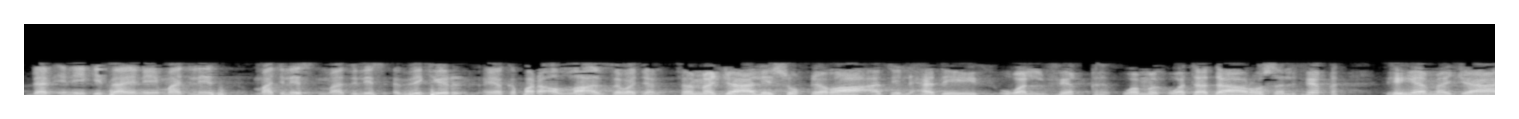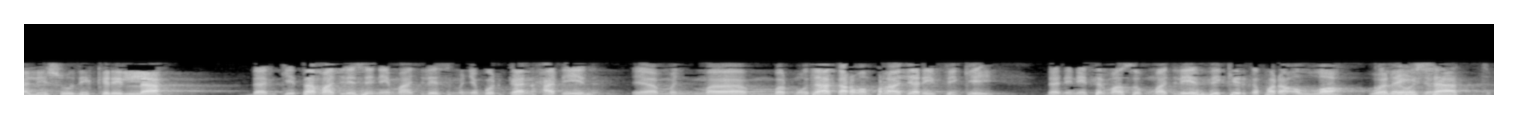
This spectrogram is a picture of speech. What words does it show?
Dan ini kita ini majlis majlis majlis zikir ya kepada Allah Azza wa Jal. Famajalis qira'ati al-hadith wal-fiqh wa tadarus al-fiqh hiya majalis zikrillah. Dan kita majlis ini majlis menyebutkan hadis ya bermudakar mempelajari fikih dan ini termasuk majlis zikir kepada Allah. Walaysat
